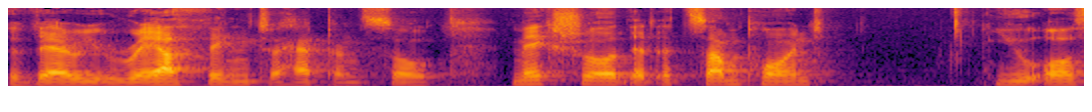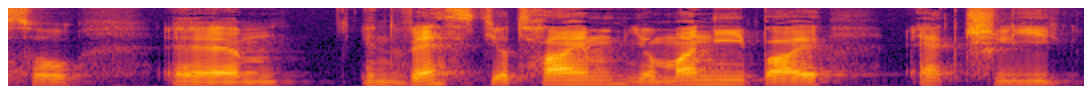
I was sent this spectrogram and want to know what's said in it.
a very rare thing to happen. So make sure that at some point you also um, invest your time, your money by actually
